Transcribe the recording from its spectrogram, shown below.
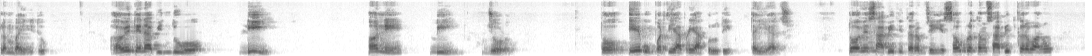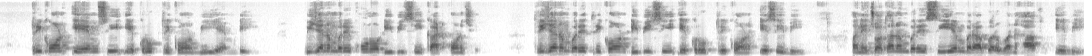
લંબાઈ દીધું. હવે તેના બિંદુઓ ડી અને બી જોડો. તો એ ઉપરથી આપણી આકૃતિ તૈયાર છે. તો હવે સાબિતી તરફ જઈએ. સૌ પ્રથમ સાબિત કરવાનું ત્રિકોણ એએમસી એકરૂપ ત્રિકોણ બીએમડી બીજા નંબરે ખૂણો ડીબીસી કાટકોણ છે. ત્રીજા નંબરે ત્રિકોણ ડીબીસી એકરૂપ ત્રિકોણ એસીબી અને ચોથા નંબરે સીએમ બરાબર વન હાફ એબી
